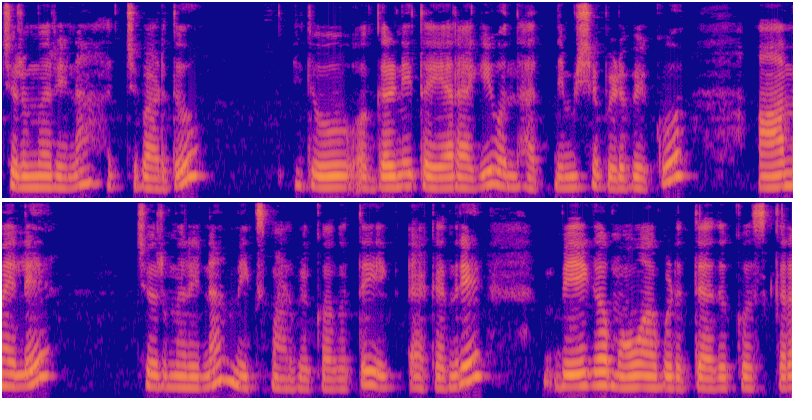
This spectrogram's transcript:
ಚುರುಮುರಿನ ಹಚ್ಚಬಾರ್ದು. ಇದು ಒಗ್ಗರಣೆ ತಯಾರಾಗಿ ಒಂದು ಹತ್ತು ನಿಮಿಷ ಬಿಡಬೇಕು. ಆಮೇಲೆ ಚುರುಮುರಿನ ಮಿಕ್ಸ್ ಮಾಡಬೇಕಾಗುತ್ತೆ. ಯಾಕಂದರೆ ಬೇಗ ಮೌ ಆಗಿಬಿಡುತ್ತೆ ಅದಕ್ಕೋಸ್ಕರ.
